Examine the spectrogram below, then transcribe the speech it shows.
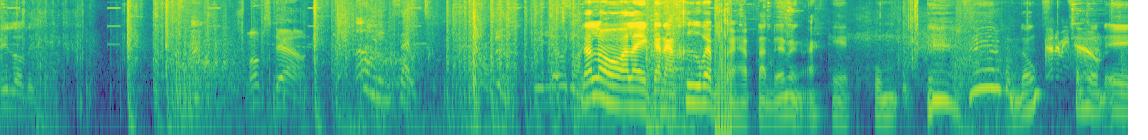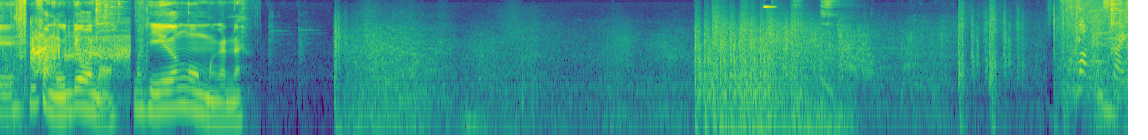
Reloading. Smoke's down. แล้วรออะไรกันอะคือแบบครับตัดได้หนึ่งอะเหตุผมผมต้องคอนโทรลเอที่ฝั่งนู้นโยนเหรอบางทีก็งงเหมือนกันนะ Blocking sight.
